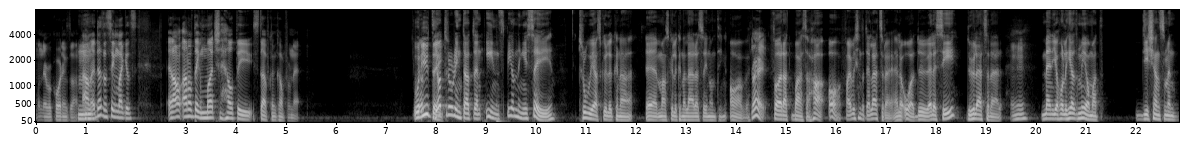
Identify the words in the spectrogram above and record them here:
when the recording's on. I don't know. It doesn't seem like it's. And I don't, I don't think much healthy stuff can come from that. What do you jag, think? jag tror inte att en inspelning i sig, tror jag skulle kunna, eh, man skulle kunna lära sig någonting av. Right. För att bara säga, ha, åh, fan, jag visste inte att jag lät sådär. Eller åh, du, eller si, du lät sådär. Men jag håller helt med om att det känns som en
